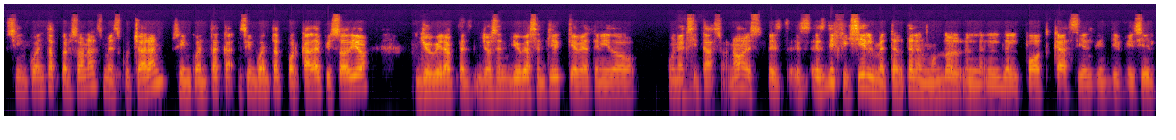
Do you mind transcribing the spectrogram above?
50 personas me escucharan, 50, ca- 50 por cada episodio, yo hubiera, yo, yo iba a sentir que había tenido un exitazo, ¿no? Es, es, es, es difícil meterte en el mundo del, del- del podcast y es bien difícil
